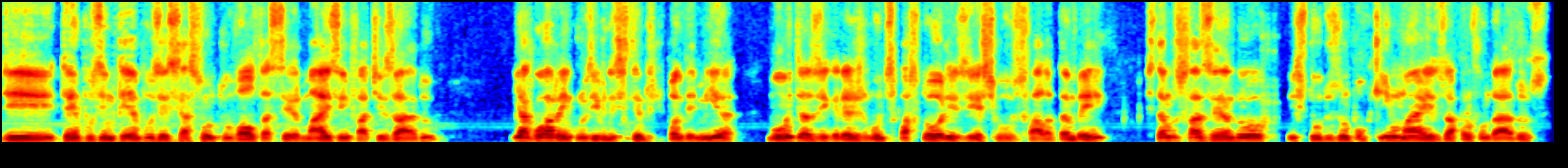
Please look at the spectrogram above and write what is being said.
de tempos em tempos, esse assunto volta a ser mais enfatizado, e agora, inclusive nesse tempo de pandemia, muitas igrejas, muitos pastores, e este que vos fala também, estamos fazendo estudos um pouquinho mais aprofundados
